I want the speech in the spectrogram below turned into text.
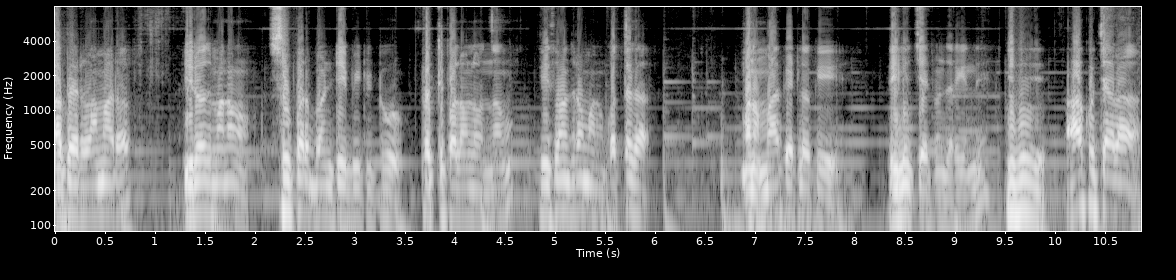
నా పేరు రామారావు. ఈరోజు మనం సూపర్ బంటి బీటీ టూ పత్తి పొలంలో ఉన్నాము. ఈ సంవత్సరం మనం కొత్తగా మనం మార్కెట్లోకి రిలీజ్ చేయడం జరిగింది. ఇది ఆకు చాలా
